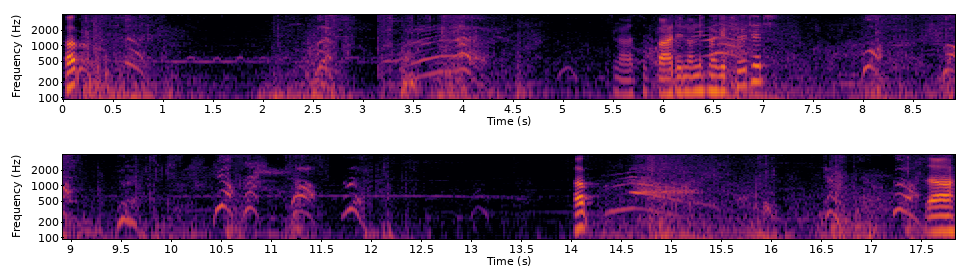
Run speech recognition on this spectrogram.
Hopp. Na super, hat ihn noch nicht mal getötet. Hopp. So.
